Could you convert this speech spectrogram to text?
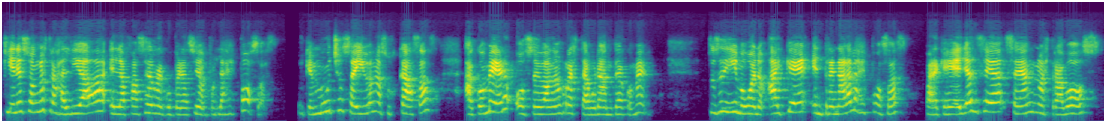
¿quiénes son nuestras aliadas en la fase de recuperación? Pues las esposas, porque muchos se iban a sus casas a comer o se van a un restaurante a comer. Entonces dijimos, bueno, hay que entrenar a las esposas para que ellas sean nuestra voz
